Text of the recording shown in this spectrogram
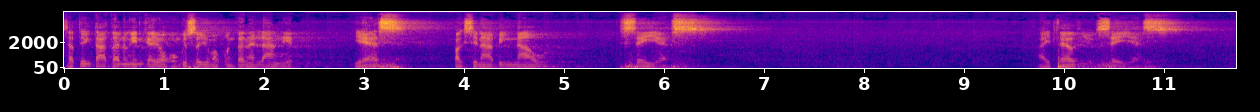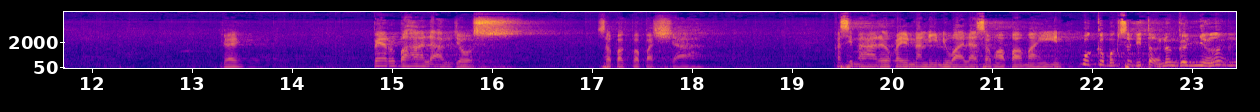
Sa tuwing tatanungin kayo kung gusto nyo mapunta ng langit. Yes. Pag sinabing now, say yes. I tell you, say yes. Okay? Pero bahala ang Diyos sa pagpapasya. Kasi mahalo kayo naniniwala sa mga pamahiin. Huwag ka magsalita ng ganyan.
